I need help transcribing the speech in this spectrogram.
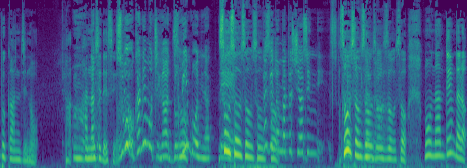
ぶ感じの、あうん話ですよねす。ごいお金持ちがど貧乏になってそうそうそうそうだけ。どまた幸せにそうそうそうそううそうそう。もうなんて言うんだろう。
